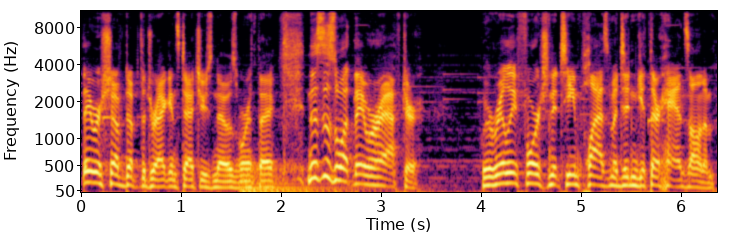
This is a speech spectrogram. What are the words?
They were shoved up the dragon statue's nose, weren't they? This is what they were after. We're really fortunate Team Plasma didn't get their hands on them.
